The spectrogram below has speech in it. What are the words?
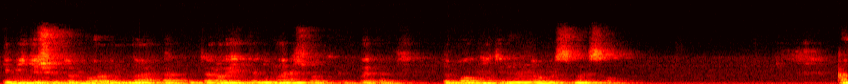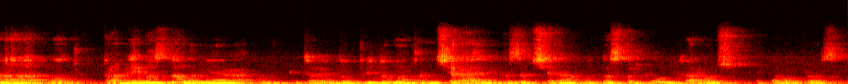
и видишь эту гору на карте второй и понимаешь вот какой-то дополнительный новый смысл. А вот проблема с новыми оракулами, который был придуман там вчера или позавчера, вот насколько он хорош, это вопрос.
